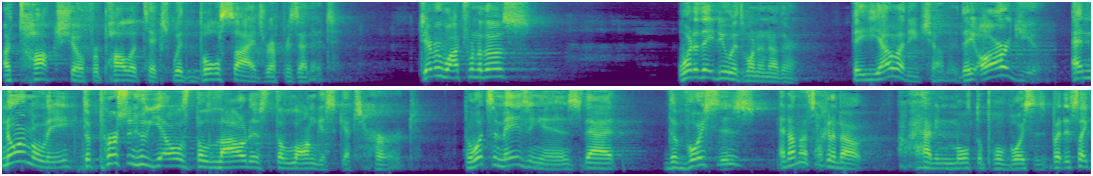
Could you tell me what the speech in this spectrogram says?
a talk show for politics with both sides represented. Do you ever watch one of those? What do they do with one another? They yell at each other. They argue. And normally, the person who yells the loudest, the longest gets heard. But what's amazing is that the voices, and I'm not talking about having multiple voices, but it's like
